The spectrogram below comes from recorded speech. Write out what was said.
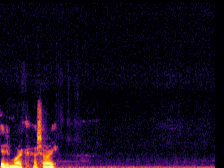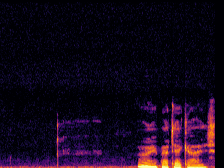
didn't work. I'm oh, sorry. Sorry about that, guys.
